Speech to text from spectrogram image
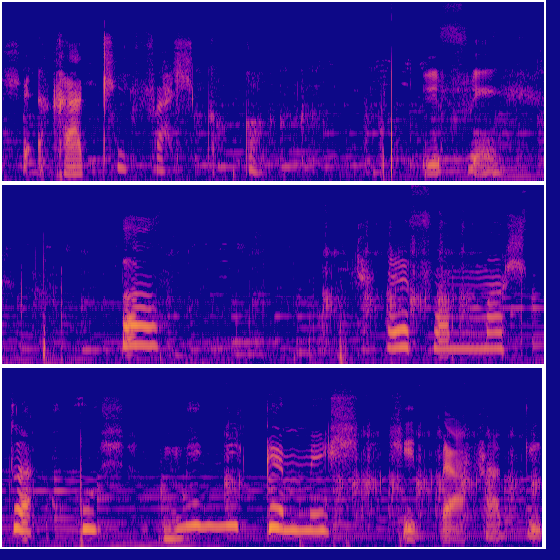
será que faz cocô e fez é famasta os minikemes de barra de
